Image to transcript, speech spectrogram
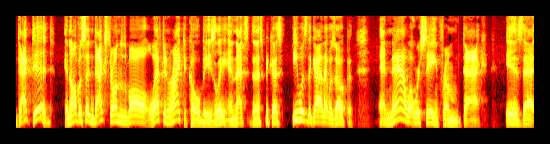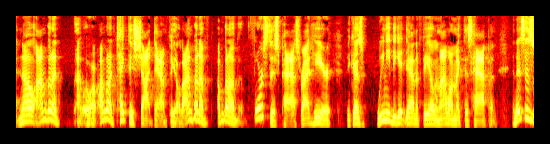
Dak did. And all of a sudden, Dak's throwing the ball left and right to Cole Beasley, and that's that's because he was the guy that was open. And now what we're seeing from Dak is that no, I'm gonna I'm gonna take this shot downfield. I'm gonna I'm gonna force this pass right here because we need to get down the field and I want to make this happen. And this is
